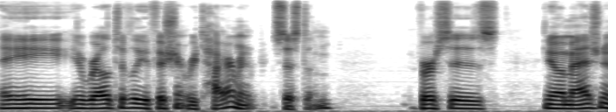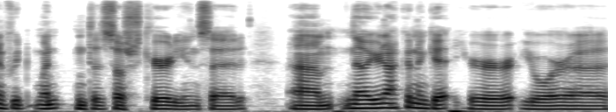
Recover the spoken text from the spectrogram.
a relatively efficient retirement system versus you know imagine if we went into social security and said um, no you're not going to get your your uh,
